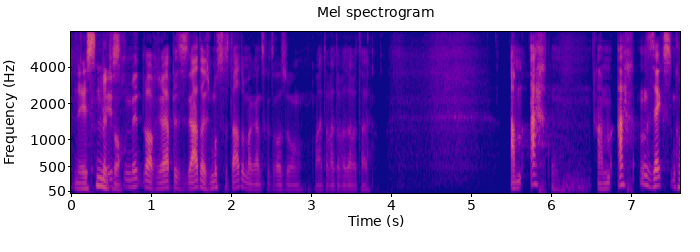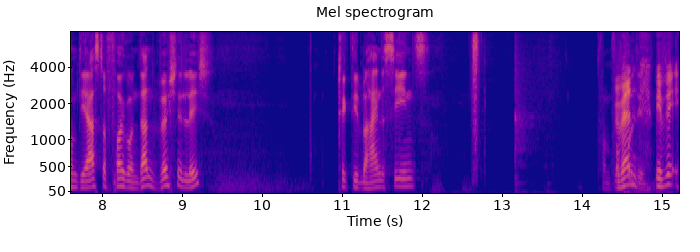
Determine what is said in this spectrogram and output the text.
Nächsten Mittwoch. Nächsten Mittwoch. Ja, bis Datum. Ich muss das Datum mal ganz kurz raussuchen. Warte, warte, warte, warte. Am 8. Am 8.6. kommt die erste Folge und dann wöchentlich kriegt die Behind the Scenes, wir werden, wir,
